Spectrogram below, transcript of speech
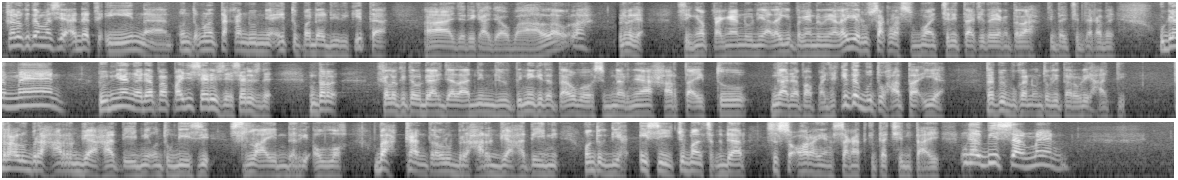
Kalau kita masih ada keinginan untuk meletakkan dunia itu pada diri kita, ah jadi kacau balau lah, bener ya? Sehingga pengen dunia lagi, pengen dunia lagi, rusaklah semua cerita kita yang telah kita ceritakan. Udah men, dunia nggak ada apa-apanya serius ya, serius deh. Ntar kalau kita udah jalanin hidup ini kita tahu bahwa sebenarnya harta itu nggak ada apa-apanya. Kita butuh harta iya, tapi bukan untuk ditaruh di hati. Terlalu berharga hati ini untuk diisi selain dari Allah. Bahkan terlalu berharga hati ini untuk diisi cuma sekedar seseorang yang sangat kita cintai. Nggak bisa men.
